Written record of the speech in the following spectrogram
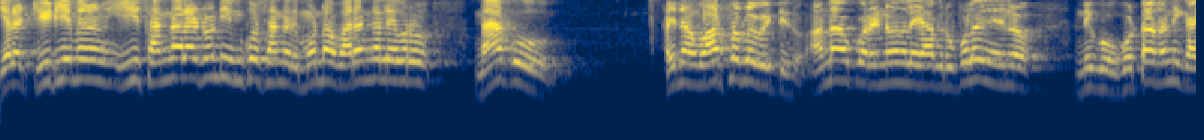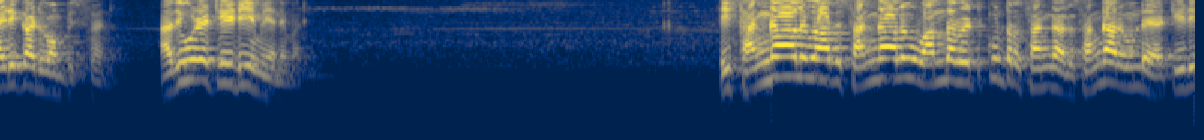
ఇలా టీడీఎం ఈ సంఘాలు అటువంటి ఇంకో సంఘాలు. మొన్న వరంగల్ ఎవరు నాకు అయినా వాట్సాప్లో పెట్టారు అన్న ఒక రెండు వందల యాభై రూపాయలు నేను నీకు కొట్టాను నీకు ఐడి కార్డు పంపిస్తాను అది కూడా టీడీఎం అని మరి? ఈ సంఘాలు కాదు సంఘాలు వంద పెట్టుకుంటారు సంఘాలు. సంఘాలు ఉండే టీడీ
